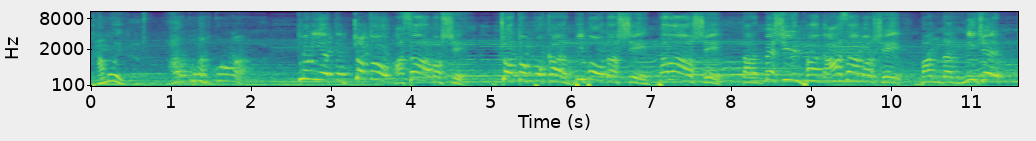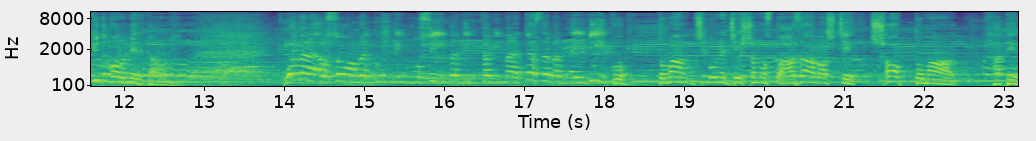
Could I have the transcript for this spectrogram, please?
থামো একটু। আর গুনাহ করো না। দুনিয়াতে যত আসাব আসে যত প্রকার বিপদ আসে, বালা আসে, তার বেশিরভাগ আজাব আসে বান্দার নিজের কৃতকর্মের কারণে। তোমার জীবনে যে সমস্ত আজাব আসছে, সব তোমার হাতের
